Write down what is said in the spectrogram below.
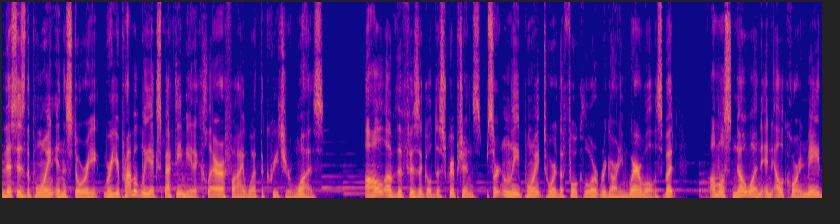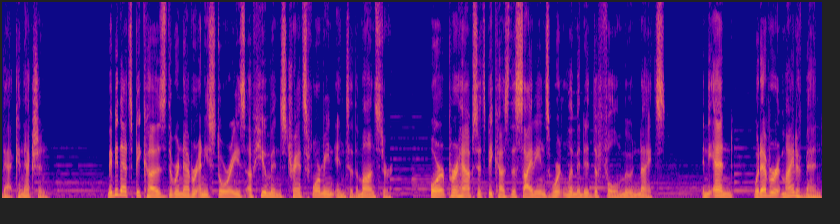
This is the point in the story where you're probably expecting me to clarify what the creature was. All of the physical descriptions certainly point toward the folklore regarding werewolves, but almost no one in Elkhorn made that connection. Maybe that's because there were never any stories of humans transforming into the monster. Or perhaps it's because the sightings weren't limited to full moon nights. In the end, whatever it might have been,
